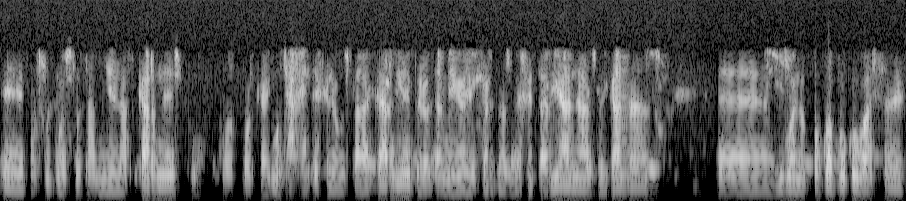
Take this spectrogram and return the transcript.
Eh, por supuesto también las carnes, pues, porque hay mucha gente que le gusta la carne, pero también hay ofertas vegetarianas, veganas, eh, y bueno, poco a poco vas eh,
